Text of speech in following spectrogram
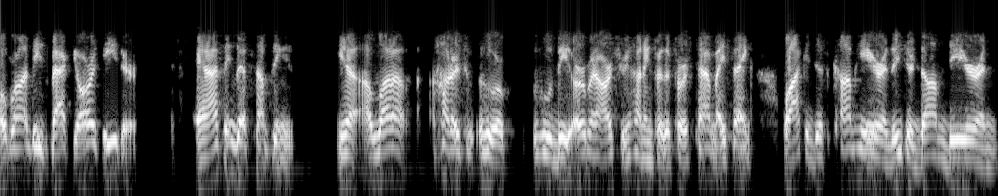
overhunt these backyards either. And I think that's something. You know, a lot of hunters who are who would be urban archery hunting for the first time may think, well, I can just come here and these are dumb deer and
